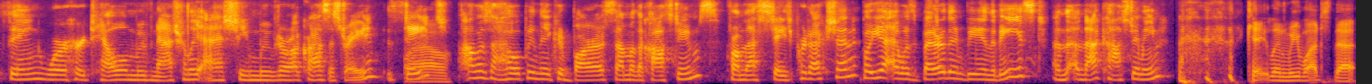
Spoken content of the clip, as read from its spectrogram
thing where her tail will move naturally as she moved her across the stage. Stage. Wow. I was hoping they could borrow some of the costumes from that stage production, but yeah, it was better than Beauty and the Beast and, and that costuming Kaitlyn, we watched that.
